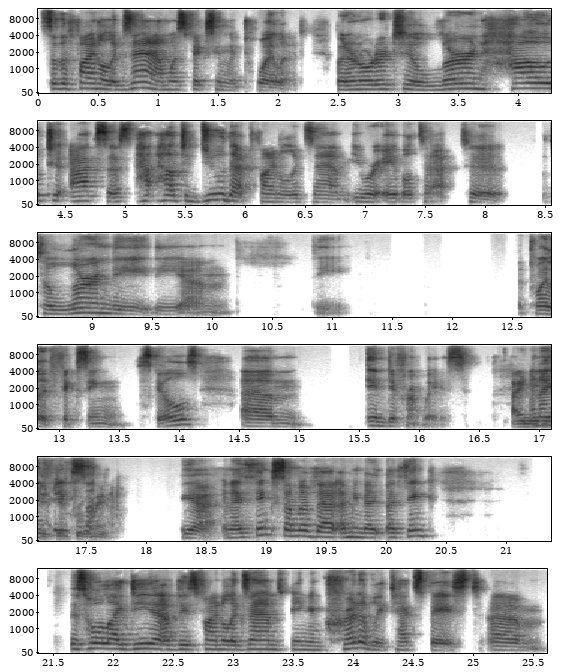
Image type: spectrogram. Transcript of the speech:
So the final exam was fixing the toilet, but in order to learn how to access, how, to do that final exam, you were able to, to, to learn the, the, um, the, the toilet fixing skills um, in different ways. I And needed I a think different some- way. Yeah, and I think some of that, I mean, I, I think this whole idea of these final exams being incredibly text-based um,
